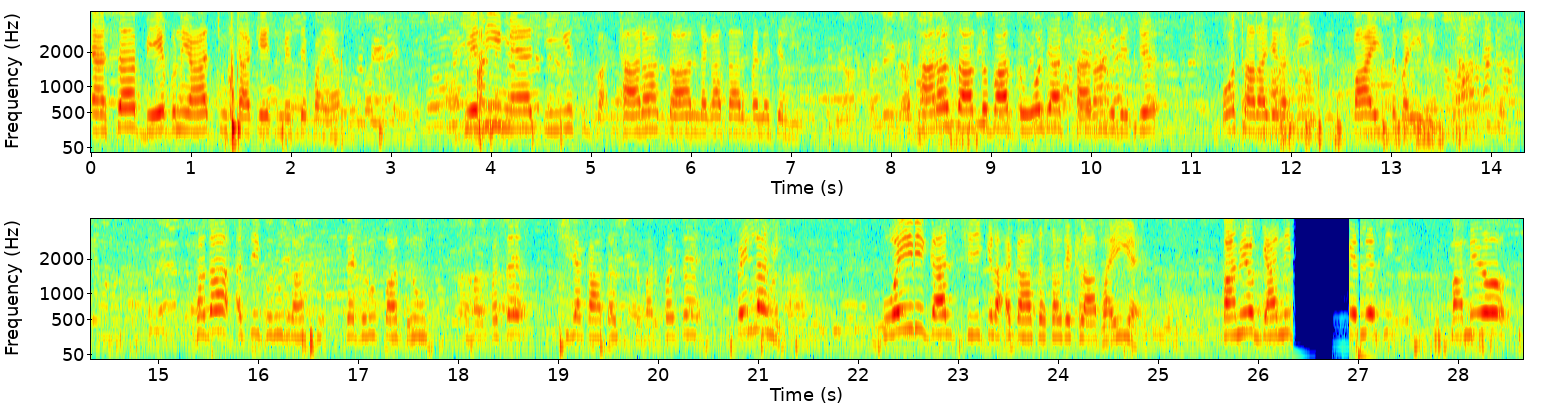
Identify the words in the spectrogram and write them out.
ਐਸਾ ਬੇਬੁਨਿਆਦ ਝੂਠਾ ਕੇਸ ਮੇਰੇ ਤੇ ਪਾਇਆ, ਜਿਹਦੀ ਮੈਂ ਚੀਜ਼ 18 ਸਾਲ ਲਗਾਤਾਰ ਪਹਿਲਾਂ ਚੱਲੀ। 18 ਸਾਲ ਤੋਂ ਬਾਅਦ 2018 ਦੇ ਵਿੱਚ ਉਹ ਸਾਰਾ ਜਿਹੜਾ ਸੀ ਬਾਇਜ਼ਤ ਬਰੀ ਹੋਈ। ਸਦਾ ਅਸੀਂ ਗੁਰੂ ਗ੍ਰੰਥ ਤੇ ਗੁਰੂ ਪੰਥ ਨੂੰ ਸਮਰਪਿਤ ਹੈ, ਸ਼੍ਰੀ ਅਕਾਲ ਤਖਤ ਸਮਰਪਿਤ ਹੈ। ਪਹਿਲਾਂ ਵੀ ਕੋਈ ਵੀ ਗੱਲ ਸ਼੍ਰੀ ਅਕਾ- ਅਕਾਲ ਤਖਤ ਸਾਹਿਬ ਦੇ ਖਿਲਾਫ ਆਈ ਹੈ, ਭਾਵੇਂ ਉਹ ਗਿਆਨੀ ਸੀ, ਭਾਵੇਂ ਉਹ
